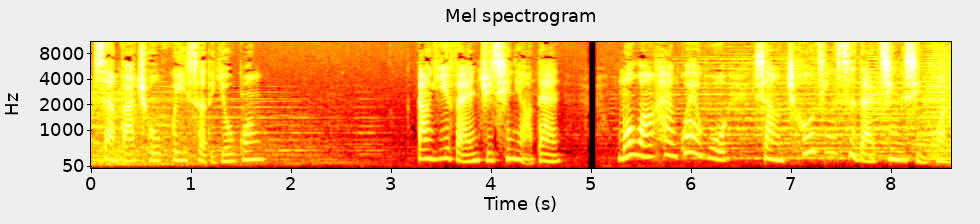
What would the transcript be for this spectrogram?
散发出灰色的幽光。当伊凡举起鸟蛋，魔王和怪物像抽筋似的惊醒过来。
